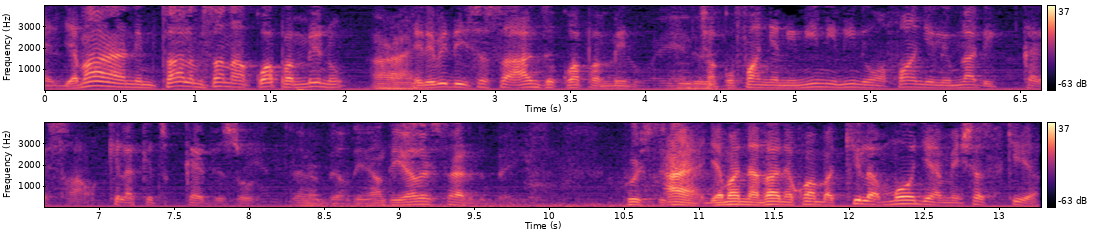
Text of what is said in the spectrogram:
Eh, jamaa ni mtaalam sana wa kuwapa mbinu. Alright. Ilibidi sasa aanze kuwapa mbinu cha kufanya ni nini nini wafanye, ili mradi kae sawa, kila kitu kae vizuri. Center building on the other side of the base. Push the. Haya jamani, nadhani kwamba kila mmoja ameshasikia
